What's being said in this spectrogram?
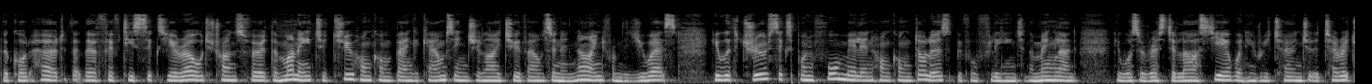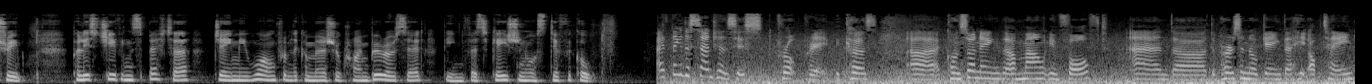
The court heard that the 56 year old transferred the money to two Hong Kong bank accounts in July 2009 from the US. He withdrew 6.4 million Hong Kong dollars before fleeing to the mainland. He was arrested last year when he returned to the territory. Police Chief Inspector Jamie Wong from the Commercial Crime Bureau said the investigation was difficult. I think the sentence is appropriate because uh, concerning the amount involved and uh, the personal gain that he obtained,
